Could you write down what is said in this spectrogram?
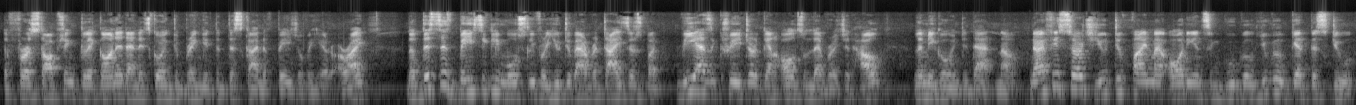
the first option. Click on it and it's going to bring it to this kind of page over here, alright? Now this is basically mostly for YouTube advertisers, but we as a creator can also leverage it. How? Let me go into that now. Now if you search YouTube find my audience in Google, you will get this tool.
